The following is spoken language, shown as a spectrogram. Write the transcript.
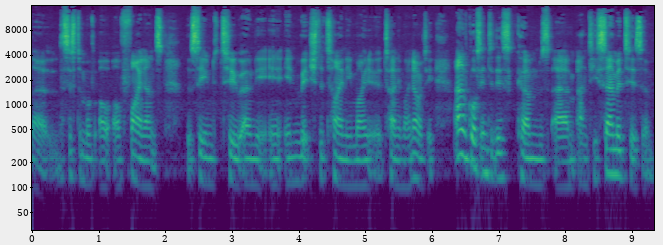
uh, the system of, of, of, finance that seemed to only in, enrich the tiny mi- tiny minority. And of course, into this comes um, anti Semitism,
